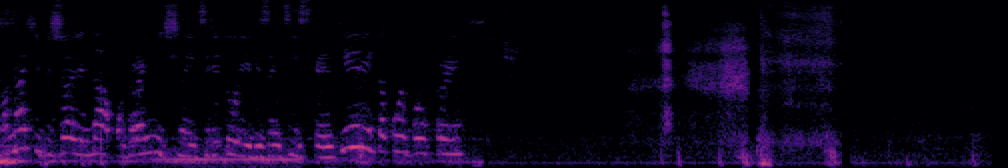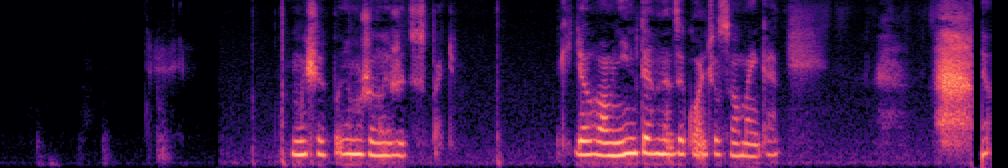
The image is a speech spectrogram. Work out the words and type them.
Монахи бежали на пограничные территории Византийской империи, какой был Крым. Мы сейчас будем уже ложиться спать. У меня интернет закончился, о май гад. Я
